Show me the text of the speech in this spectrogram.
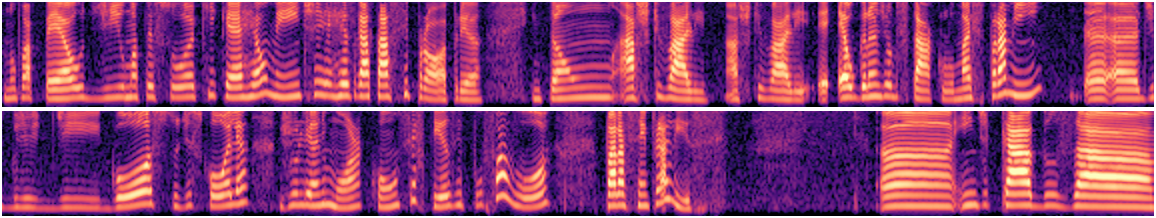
no papel de uma pessoa que quer realmente resgatar a si própria. Então, acho que vale, acho que vale. É, é o grande obstáculo, mas para mim, é, é, de, de, de, gosto, de escolha, Juliane Moore, com certeza, e por favor, para sempre Alice. Uh, indicados a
